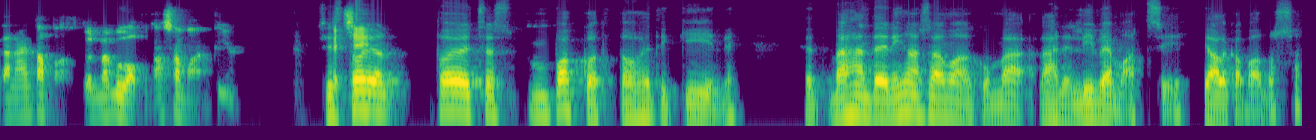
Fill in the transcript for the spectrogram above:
tänään tapahtuu, niin mä luovutan saman tien. Siis toi, on, toi on itse asiassa, mun pakko ottaa heti kiinni. Et mähän teen ihan samaa, kun mä lähden live-matsiin jalkapallossa.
